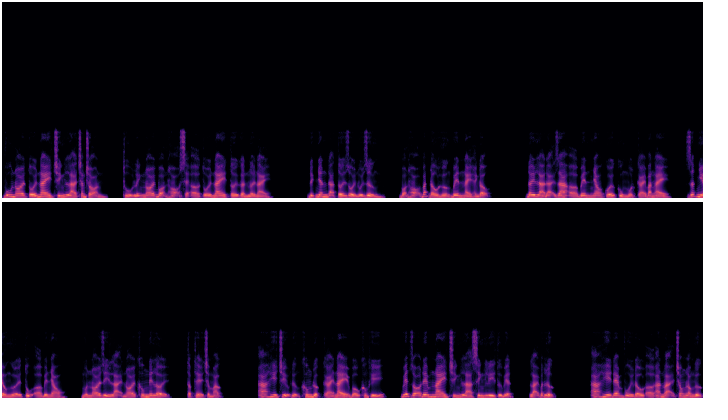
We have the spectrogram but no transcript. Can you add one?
Vũ nói tối nay chính là trăng tròn, thủ lĩnh nói bọn họ sẽ ở tối nay tới gần nơi này. Địch nhân đã tới rồi núi rừng, bọn họ bắt đầu hướng bên này hành động. Đây là đại gia ở bên nhau cuối cùng một cái ban ngày, rất nhiều người tụ ở bên nhau, muốn nói gì lại nói không nên lời, tập thể trầm mặc. A Hi chịu đựng không được cái này bầu không khí, biết rõ đêm nay chính là sinh ly từ biệt, lại bất lực. A Hi đem vùi đầu ở an lại trong lòng ngực,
